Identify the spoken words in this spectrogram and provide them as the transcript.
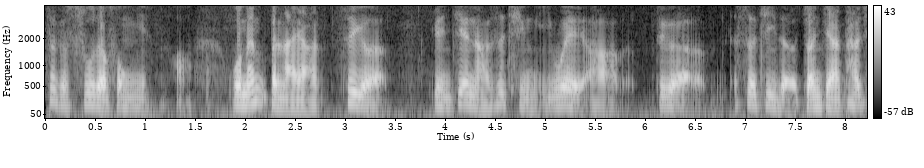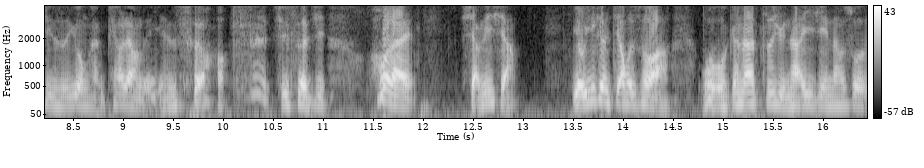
这个书的封面啊，我们本来啊，这个远见呐是请一位啊这个设计的专家，他其实用很漂亮的颜色哈去设计，后来想一想。有一个教授啊，我我跟他咨询他意见，他说：“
